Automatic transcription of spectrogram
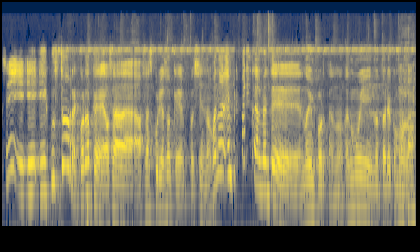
sí, y, y justo recuerdo que, o sea, o sea, es curioso que, pues sí, ¿no? Bueno, en primaria realmente no importa, ¿no? Es muy notorio como, Ajá.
